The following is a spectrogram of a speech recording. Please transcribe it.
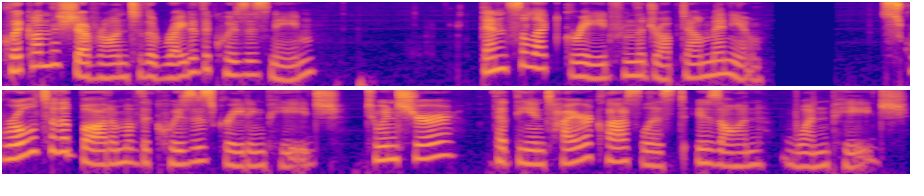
Click on the chevron to the right of the quiz's name, then select Grade from the drop-down menu. Scroll to the bottom of the quiz's grading page to ensure that the entire class list is on one page.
